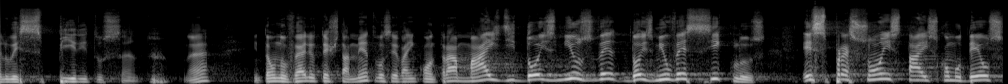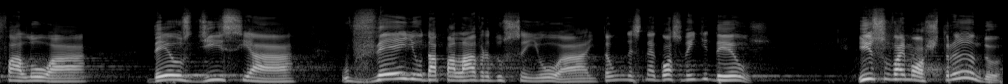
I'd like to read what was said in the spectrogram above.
Pelo Espírito Santo, né? Então, no Velho Testamento, você vai encontrar mais de dois mil, dois mil versículos, expressões tais como Deus falou a, Deus disse a, o veio da palavra do Senhor a. Então, esse negócio vem de Deus. Isso vai mostrando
